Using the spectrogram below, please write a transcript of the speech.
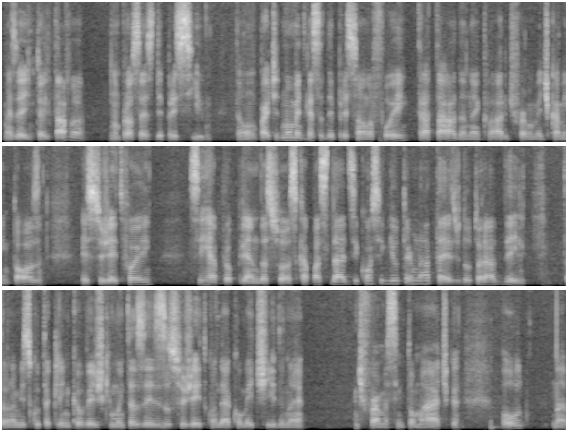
Mas veja, então ele estava num processo depressivo. Então, a partir do momento que essa depressão ela foi tratada, né, claro, de forma medicamentosa, esse sujeito foi se reapropriando das suas capacidades e conseguiu terminar a tese de doutorado dele. Então, na minha escuta clínica, eu vejo que muitas vezes o sujeito, quando é acometido, né, de forma sintomática, ou na,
